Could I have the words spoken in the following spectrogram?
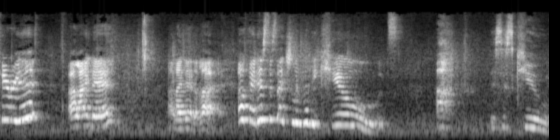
Period. I like that. I like that a lot. Okay, this is actually really cute. Ah, this is cute.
